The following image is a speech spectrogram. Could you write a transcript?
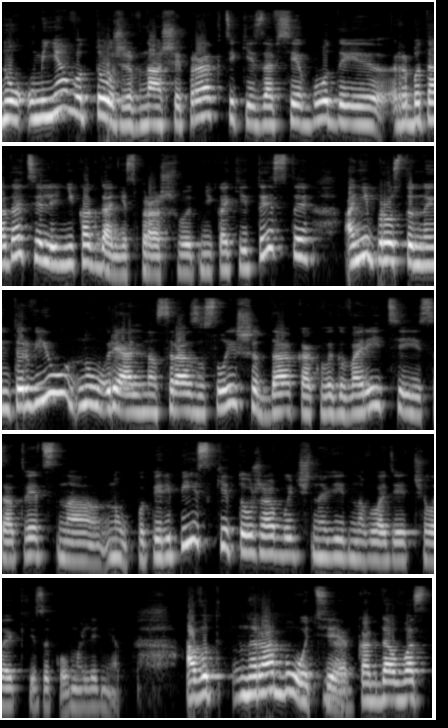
Ну, у меня вот тоже в нашей практике за все годы работодатели никогда не спрашивают никакие тесты. Они просто на интервью, ну, реально сразу слышат, да, как вы говорите, и, соответственно, ну, по переписке тоже обычно видно, владеет человек языком или нет. А вот на работе, да. когда у вас,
